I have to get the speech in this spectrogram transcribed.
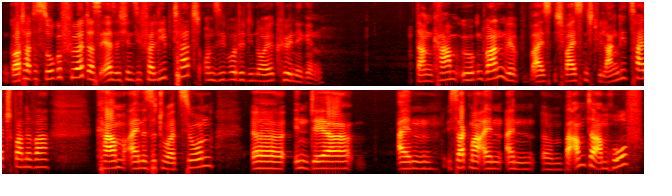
Und Gott hat es so geführt, dass er sich in sie verliebt hat und sie wurde die neue Königin. Dann kam irgendwann, ich weiß nicht, wie lang die Zeitspanne war, kam eine Situation, äh, in der ein, ich sag mal, ein, ein ähm, Beamter am Hof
